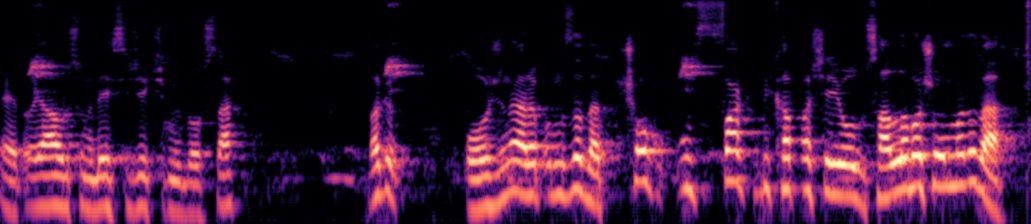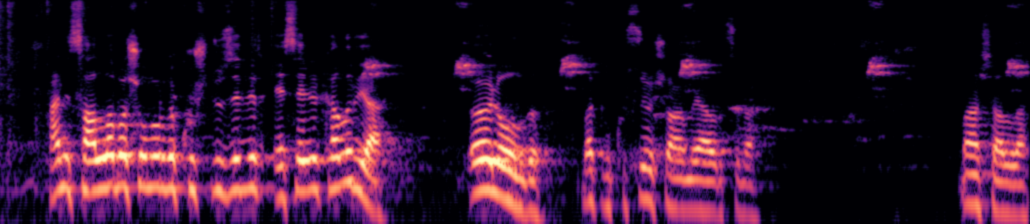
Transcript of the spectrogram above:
Evet o yavrusunu besleyecek şimdi dostlar. Bakın orijinal Arap'ımızda da çok ufak bir kafa şeyi oldu. Sallabaş olmadı da hani sallabaş olur da kuş düzelir, eserir kalır ya. Öyle oldu. Bakın kusuyor şu anda yavrusuna. Maşallah.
